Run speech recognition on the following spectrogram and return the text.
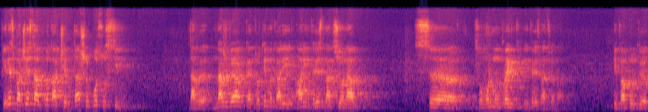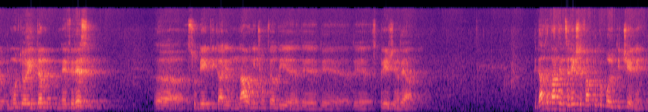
Firescul acesta îl pot accepta și îl pot susține. Dar n-aș vrea ca într-o temă care are interes național să, să omorâm un proiect de interes național. Prin faptul că de multe ori îi dăm nefiresc uh, subiecte care nu au niciun fel de, de, de, de sprijin real. Pe de altă parte, înțeleg și faptul că politicienii,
